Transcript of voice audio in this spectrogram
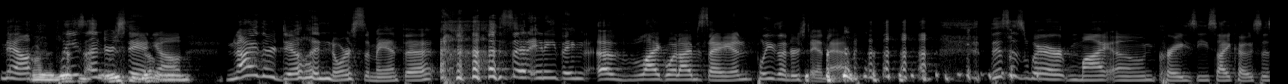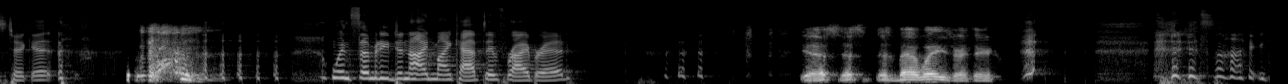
now, oh, please least you understand, y'all. Neither Dylan nor Samantha said anything of like what I'm saying. Please understand that. this is where my own crazy psychosis took it. when somebody denied my captive fry bread. Yeah, that's that's that's bad ways right there. it's like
